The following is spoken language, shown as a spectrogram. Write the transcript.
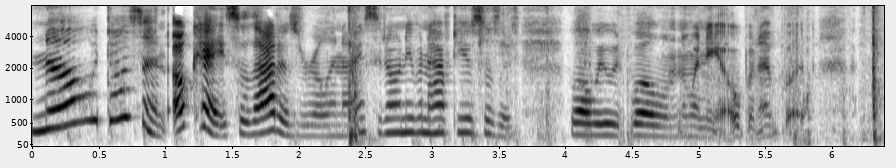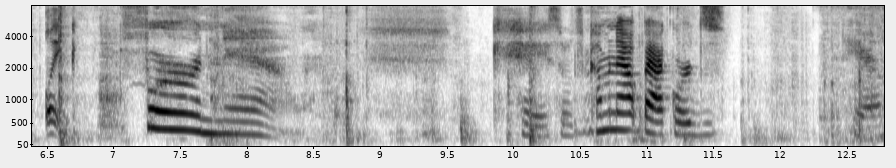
No, it doesn't. Okay, so that is really nice. You don't even have to use scissors. Well, we would, well, when you open it, but, like, for now. Okay, so it's coming out backwards. Here.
